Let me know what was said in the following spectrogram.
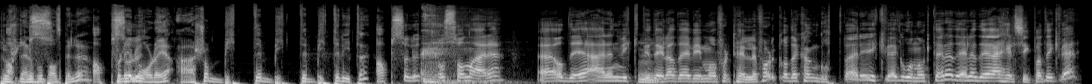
profesjonelle Abs fotballspillere. Absolutt. Fordi nåløyet er så bitte, bitte, bitte lite. Absolutt, og sånn er det. Uh, og det er en viktig mm. del av det vi må fortelle folk. Og det kan godt være ikke vi er gode nok til det, eller det er jeg helt sikker på at ikke vi er.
